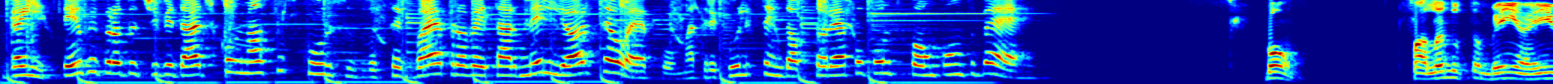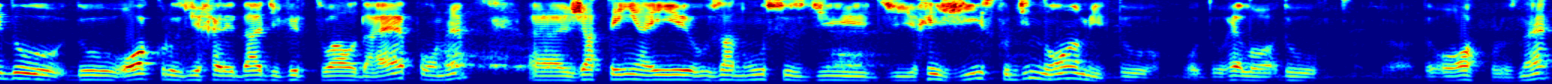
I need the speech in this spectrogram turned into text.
Ganhe tempo e produtividade com nossos cursos. Você vai aproveitar melhor seu Apple. Matricule-se em drapple.com.br. Bom, falando também aí do, do óculos de realidade virtual da Apple, né? Uh, já tem aí os anúncios de, de registro de nome do, do, do óculos, né?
